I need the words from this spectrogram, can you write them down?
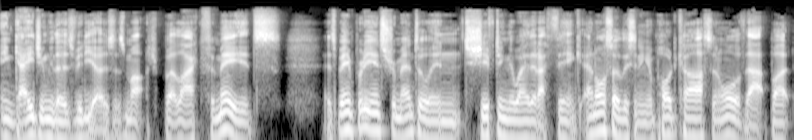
engaging with those videos as much. But like for me, it's it's been pretty instrumental in shifting the way that I think and also listening to podcasts and all of that. But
